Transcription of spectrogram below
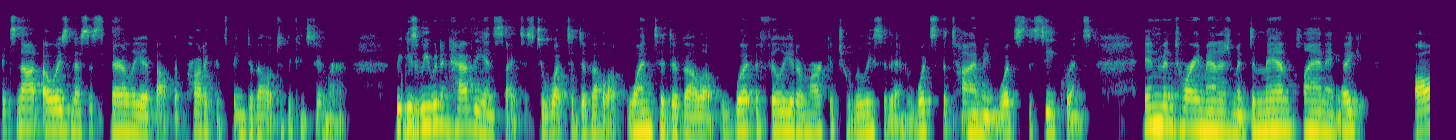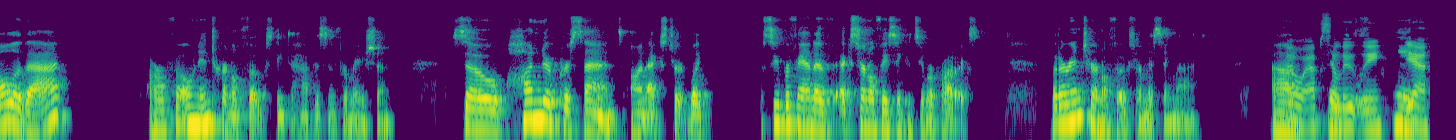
It's not always necessarily about the product that's being developed to the consumer because we wouldn't have the insights as to what to develop, when to develop, what affiliate or market to release it in, what's the timing, what's the sequence, inventory management, demand planning, like all of that. Our own internal folks need to have this information. So 100% on extra, like super fan of external facing consumer products but our internal folks are missing that. Uh, oh, absolutely. Yeah.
